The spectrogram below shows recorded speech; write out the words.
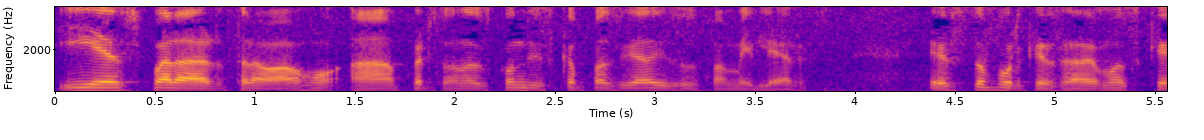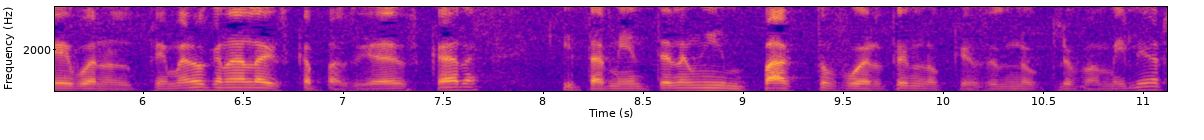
Y es para dar trabajo a personas con discapacidad y sus familiares. Esto porque sabemos que, bueno, primero que nada la discapacidad es cara y también tiene un impacto fuerte en lo que es el núcleo familiar.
